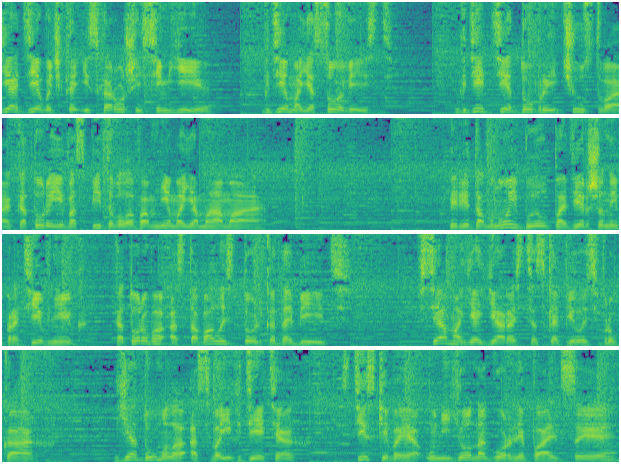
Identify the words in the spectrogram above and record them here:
я девочка из хорошей семьи. Где моя совесть? Где те добрые чувства, которые воспитывала во мне моя мама? Передо мной был поверженный противник, которого оставалось только добить. Вся моя ярость скопилась в руках. Я думала о своих детях, стискивая у нее на горле пальцы.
